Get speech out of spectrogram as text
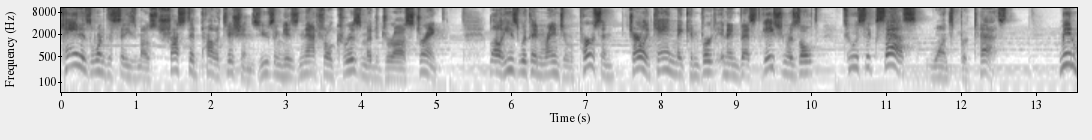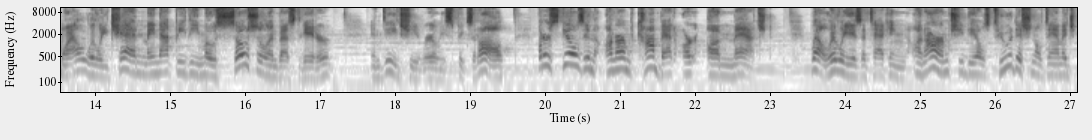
Kane is one of the city's most trusted politicians, using his natural charisma to draw strength. While he's within range of a person, Charlie Kane may convert an investigation result to a success once per test. Meanwhile, Lily Chen may not be the most social investigator, indeed, she rarely speaks at all, but her skills in unarmed combat are unmatched. While Lily is attacking unarmed, she deals two additional damage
